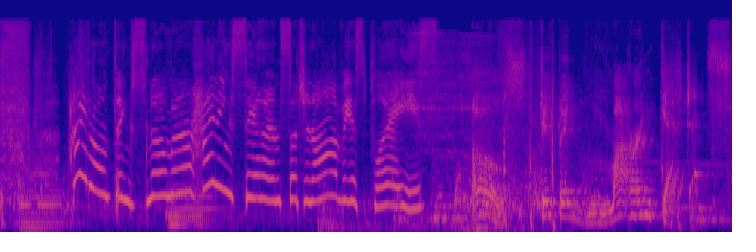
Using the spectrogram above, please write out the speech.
I don't think snowmen are hiding Santa in such an obvious place. Oh, stupid modern gadgets.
